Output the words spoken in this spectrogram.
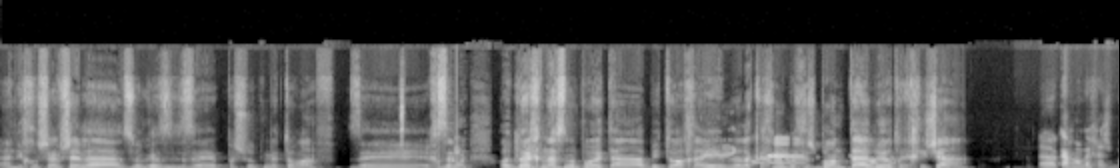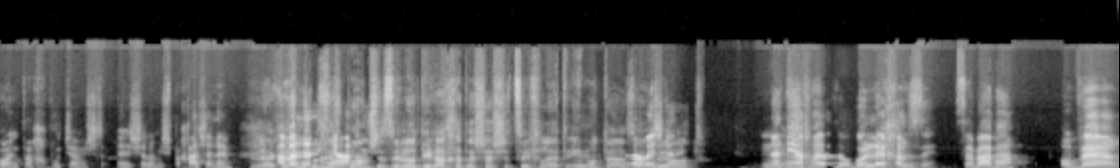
אני חושב שלזוג הזה זה פשוט מטורף. זה החזר... עוד לא הכנסנו פה את הביטוח חיים, לא לקחנו בחשבון את העלויות רכישה. לא לקחנו בחשבון התרחבות של המש- של המשפחה שלהם. לקחנו נניח- בחשבון שזה לא דירה חדשה שצריך להתאים אותה, זה לא משנה. עלויות. נניח אוקיי. והזוג הולך על זה, סבבה? עובר,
